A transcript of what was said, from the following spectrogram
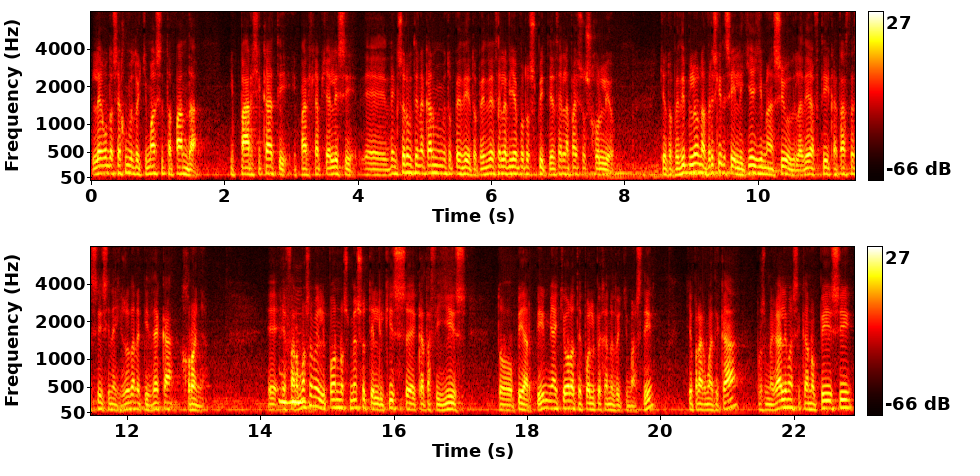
λέγοντας: Έχουμε δοκιμάσει τα πάντα. Υπάρχει κάτι, υπάρχει κάποια λύση. Ε, δεν ξέρουμε τι να κάνουμε με το παιδί. Το παιδί δεν θέλει να βγει από το σπίτι, δεν θέλει να πάει στο σχολείο. Και το παιδί πλέον να βρίσκεται σε ηλικία γυμνασίου. Δηλαδή αυτή η κατάσταση συνεχιζόταν επί 10 χρόνια. Ε, Εφαρμόσαμε λοιπόν ως μέσο τελικής ε, καταφυγής το PRP, μια και όλα τα υπόλοιπα είχαν δοκιμαστεί. Και πραγματικά προς μεγάλη μας ικανοποίηση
